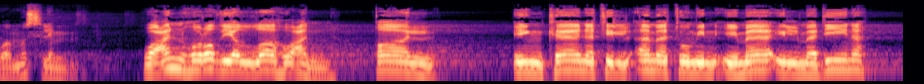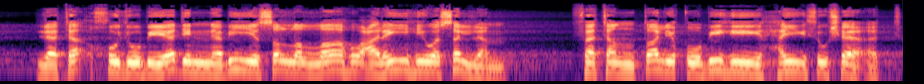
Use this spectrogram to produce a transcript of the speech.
ومسلم وعنه رضي الله عنه قال إن كانت الأمة من إماء المدينة لتأخذ بيد النبي صلى الله عليه وسلم فتنطلق به حيث شاءت.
